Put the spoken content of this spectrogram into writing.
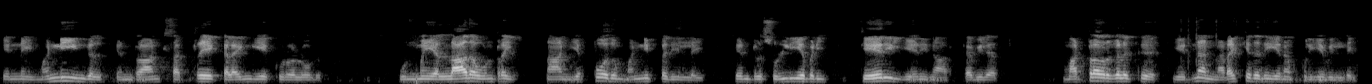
என்னை மன்னியுங்கள் என்றான் சற்றே கலங்கிய குரலோடு. உண்மையல்லாத ஒன்றை நான் எப்போதும் மன்னிப்பதில்லை என்று சொல்லியபடி தேரில் ஏறினார் கபிலர். மற்றவர்களுக்கு என்ன நடக்கிறது என புரியவில்லை.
